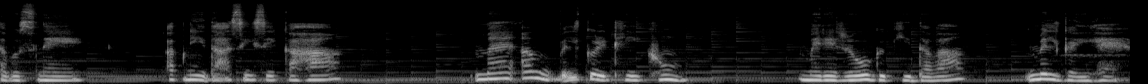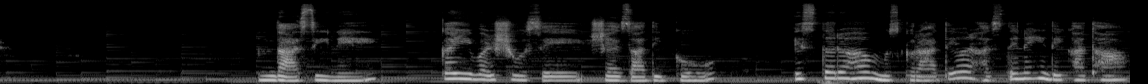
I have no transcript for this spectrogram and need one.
तब उसने अपनी दासी से कहा, मैं अब बिल्कुल ठीक हूँ। मेरे रोग की दवा मिल गई है। दासी ने कई वर्षों से शहजादी को इस तरह मुस्कुराते और हँसते नहीं देखा था।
